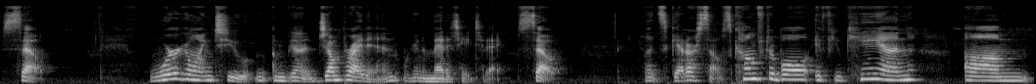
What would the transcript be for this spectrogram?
So, we're going to, I'm going to jump right in. We're going to meditate today. So, let's get ourselves comfortable. If you can, um,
